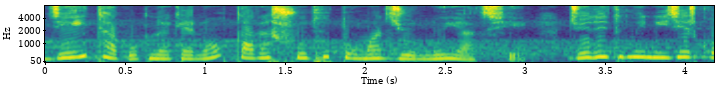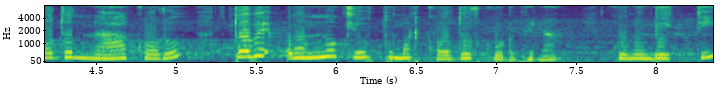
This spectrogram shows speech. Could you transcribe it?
যেই থাকুক না কেন, তারা শুধু তোমার জন্যই আছে। যদি তুমি নিজের কদর না করো, তবে অন্য কেউ তোমার কদর করবে না। কোনো ব্যক্তি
